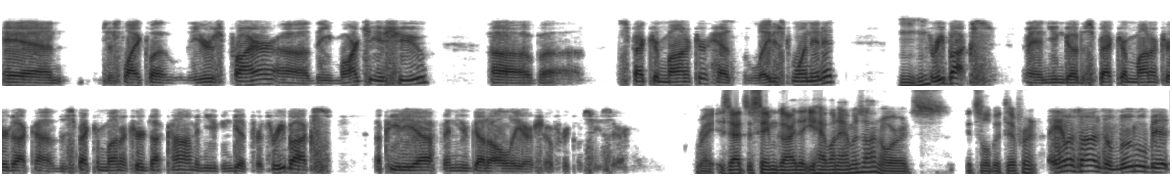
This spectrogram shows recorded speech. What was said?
And just like the years prior, uh, the March issue of uh, Spectrum Monitor has the latest one in it. Mm-hmm. Three bucks. And you can go to spectrummonitor.com, the spectrummonitor.com, and you can get for three bucks a PDF, and you've got all the airshow frequencies there. Right. Is that the same guide that you have on Amazon, or it's it's a little bit different? Amazon's a little bit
